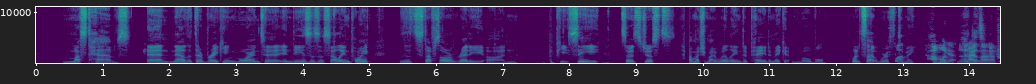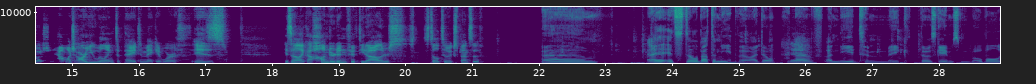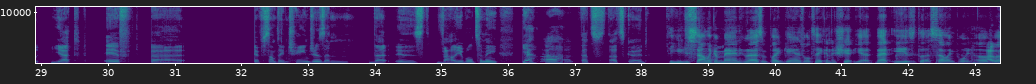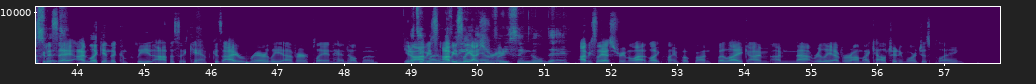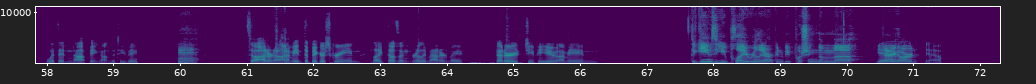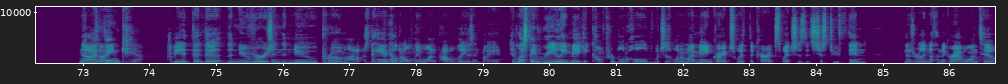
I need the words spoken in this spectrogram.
must haves and now that they're breaking more into indies as a selling point the stuff's already on the PC so it's just how much am I willing to pay to make it mobile what's that worth Well, to me How much? Yeah, uh, that's I'm, a uh, good question. How much are you willing to pay to make it worth? Is is that like hundred and fifty dollars still too expensive? Um, I, it's still about the need, though. I don't Yeah. have a need to make those games mobile yet. If uh, if something changes and that is valuable to me, yeah, uh, that's that's good. Dude, You just sound like a man who hasn't played games while taking a shit yet. That is the selling point of. I a was gonna say I'm like in the complete opposite camp because I rarely ever play in handheld mode. You know, I take obvious, mine with obviously me I every stream. single day. Obviously I stream a lot, like playing Pokemon, but like I'm I'm not really ever on my couch anymore, just playing, with it not being on the TV. Mhm. So I don't know. I I'm- mean, the bigger screen like doesn't really matter to me. Better GPU. I mean, The games that you play really aren't going to be pushing them uh, yeah, very hard. yeah, No, I So, think. yeah. I mean, the, the the new version, the new Pro model, because the handheld only one probably isn't my. Unless they really make it comfortable to hold, which is one of my main gripes with the current Switch, is it's just too thin. And there's really nothing to grab onto.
